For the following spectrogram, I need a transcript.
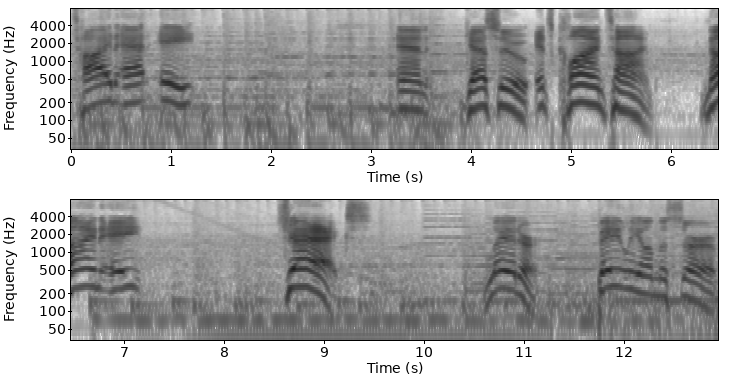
Tied at eight. And guess who? It's Klein time. 9 8. Jags. Later, Bailey on the serve.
